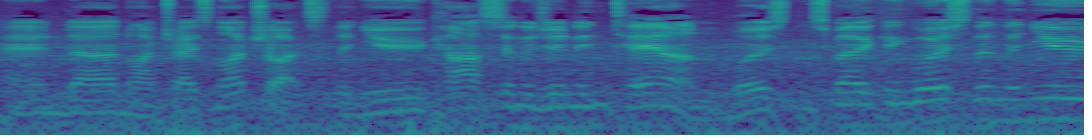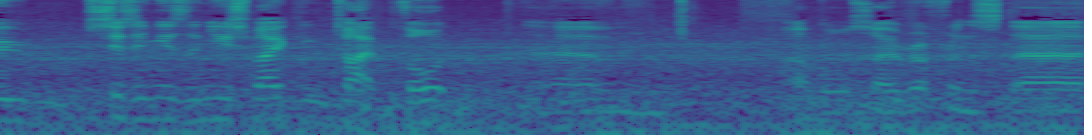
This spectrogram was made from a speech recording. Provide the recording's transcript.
And uh, nitrates, nitrites, the new carcinogen in town. Worse than smoking, worse than the new sitting is the new smoking type thought. Um, I've also referenced uh,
